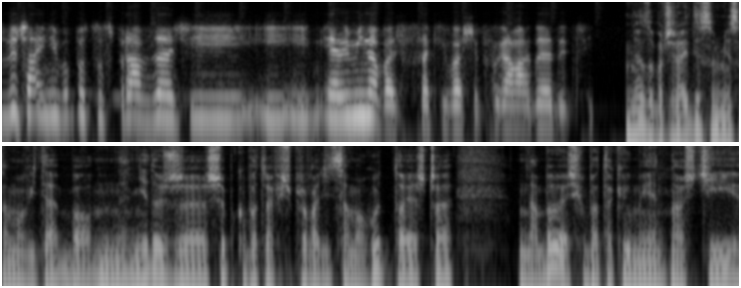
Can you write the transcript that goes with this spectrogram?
zwyczajnie po prostu sprawdzać i, i, eliminować w takich właśnie programach do edycji. No zobacz, rajdy są niesamowite, bo nie dość, że szybko potrafisz prowadzić samochód, to jeszcze nabyłeś chyba takie umiejętności e,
